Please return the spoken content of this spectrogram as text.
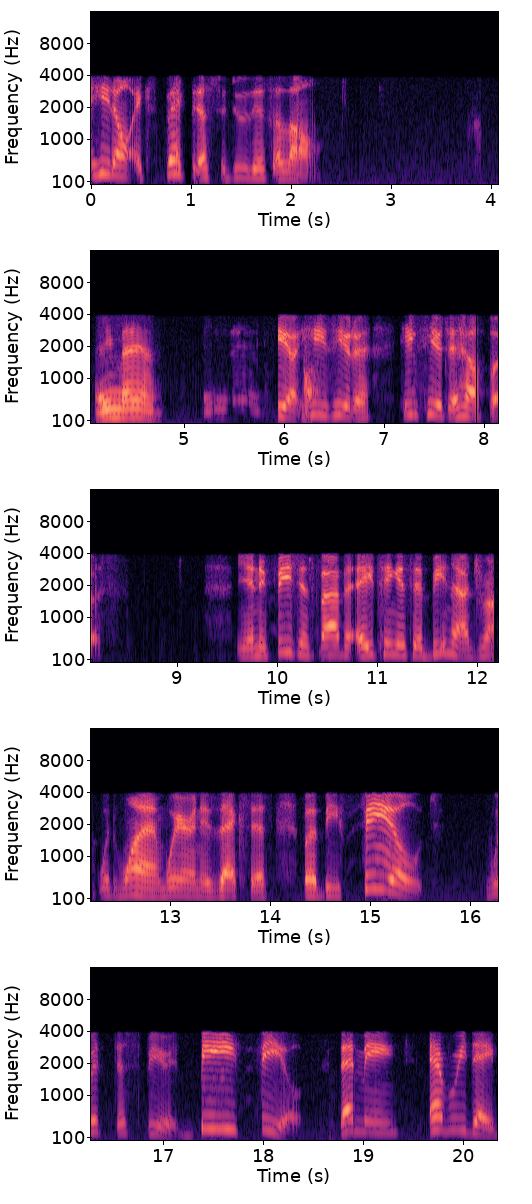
he don't expect us to do this alone. Amen. Yeah, he's here to he's here to help us. In Ephesians five and eighteen it said, Be not drunk with wine wherein is excess, but be filled with the Spirit. Be filled. That means every day,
